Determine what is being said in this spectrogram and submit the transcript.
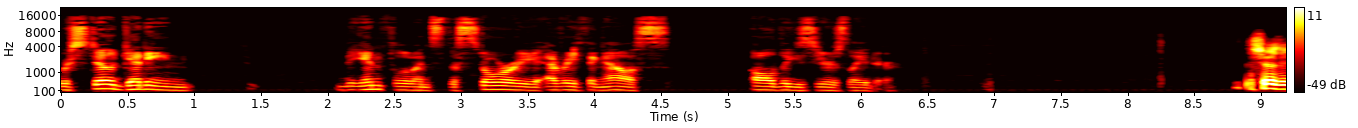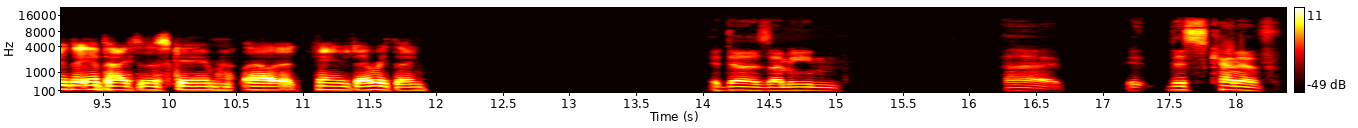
we're still getting the influence, the story, everything else, all these years later. It shows you the impact of this game. Uh, it changed everything. It does. I mean, uh, it, this kind of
